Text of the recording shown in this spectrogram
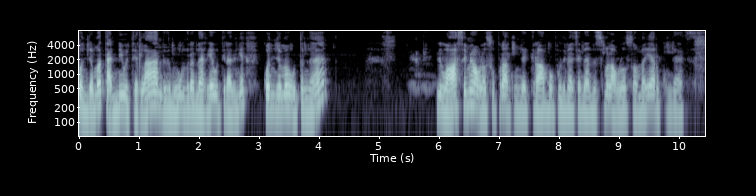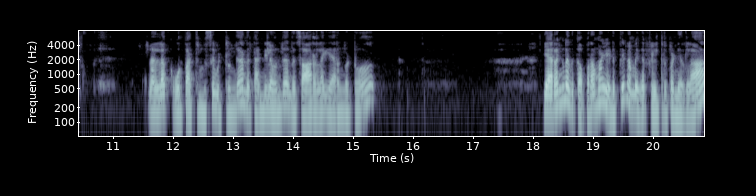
கொஞ்சமாக தண்ணி ஊற்றிடலாம் அந்த இது மூழ்கிற நிறையா ஊற்றிடாதீங்க கொஞ்சமாக ஊற்றுங்க இது வாசமே அவ்வளோ சூப்பராக இருக்குங்க. கிராம்பு புதினா சேர்ந்து அந்த ஸ்மெல் அவ்வளோ செமையாக இருக்குங்க. நல்லா ஒரு பத்து நிமிஷம் விட்டுருங்க. அந்த தண்ணியில் வந்து அந்த சாரெல்லாம் இறங்கட்டும். இறங்கினதுக்கப்புறமா எடுத்து நம்ம இதை ஃபில்ட்ரு பண்ணிடலாம்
